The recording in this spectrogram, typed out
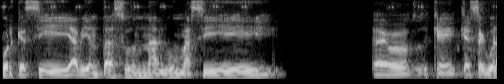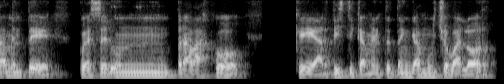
porque si avientas un álbum así, eh, que, que seguramente puede ser un trabajo que artísticamente tenga mucho valor,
